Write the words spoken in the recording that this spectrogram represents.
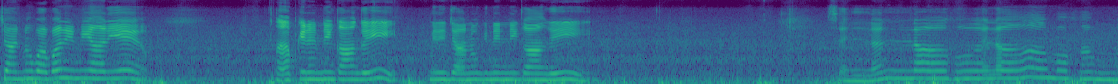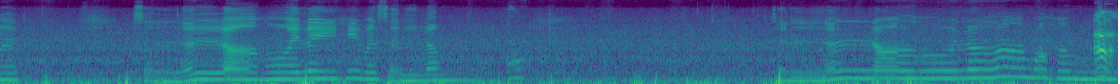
जानू बाबा नींदी आ रही है। आपकी नन्नी कहाँ गई? मेरी जानू की नन्नी कहाँ गई? सल्लल्लाहु अला मोहम्मद। सल्लल्लाहु अलैहि वसल्लम। सल्लल्लाहु अला मोहम्मद।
